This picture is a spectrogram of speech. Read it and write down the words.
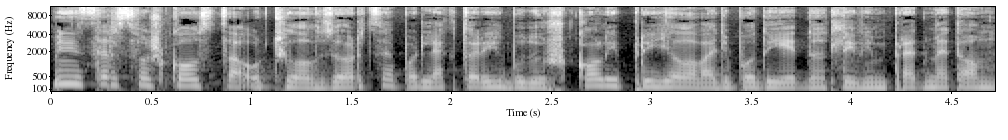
Ministerstvo školstva určilo vzorce, podľa ktorých budú školy pridelovať body jednotlivým predmetom.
